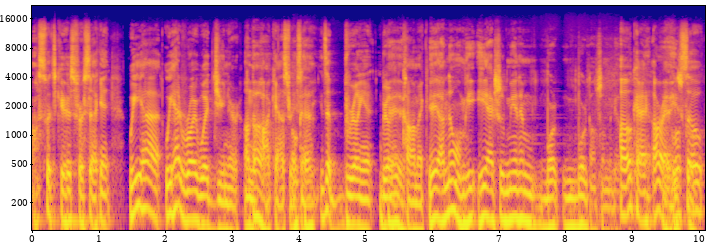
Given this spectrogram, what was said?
I'll switch gears for a second. We uh, we had Roy Wood Jr. on the Oh, podcast recently. okay. He's a brilliant, brilliant Yeah. comic. Yeah, I know him. He, he actually, me and him worked, worked on something together. Oh, okay. All right. Yeah, well, he's so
